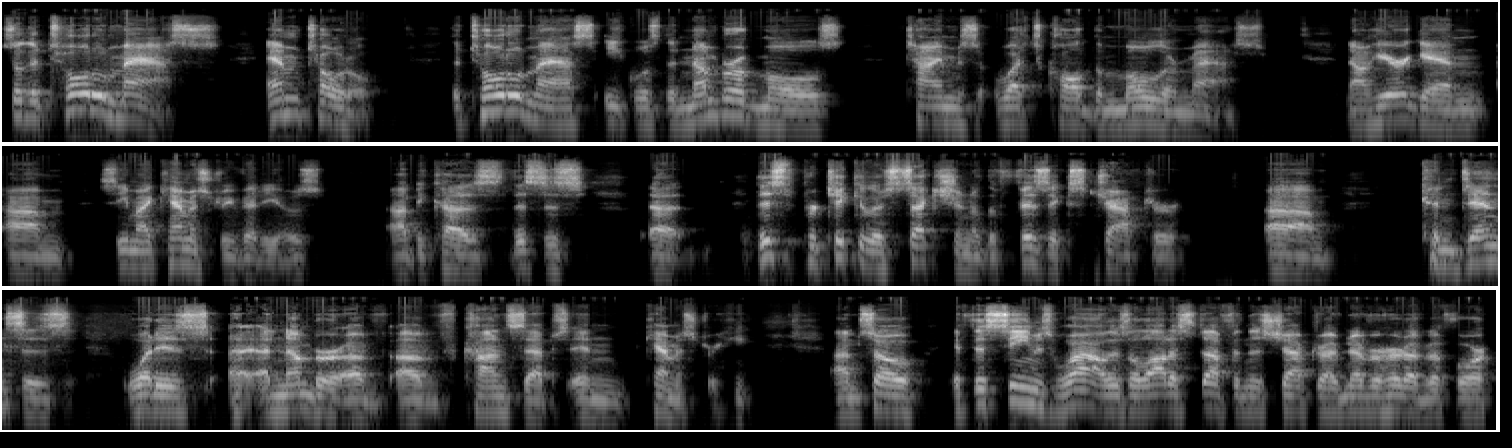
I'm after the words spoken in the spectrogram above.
So the total mass, M total, the total mass equals the number of moles times what's called the molar mass. Now here again, um, see my chemistry videos uh, because this is uh, this particular section of the physics chapter um, condenses what is a, a, number of, of concepts in chemistry. Um, so if this seems, wow, there's a lot of stuff in this chapter I've never heard of before,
